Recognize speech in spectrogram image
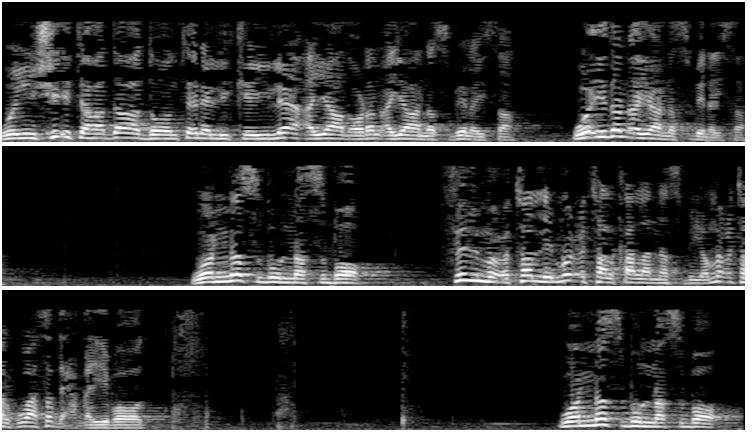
Wain shi'ta haddaad doontana likaylaa ayaad odhan ayaa nasbinaysa. Waidan ayaa nasbinaysa fi lmuctali muctalka la nasbiyo muctalku waa saddex qaybood wanasbu nasbo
